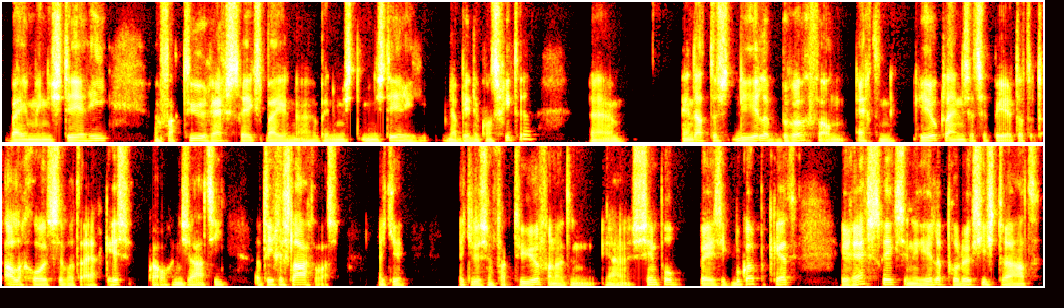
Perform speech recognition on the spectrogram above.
bij een ministerie, een factuur rechtstreeks bij een, uh, bij een ministerie naar binnen kon schieten. Uh, en dat dus die hele brug van echt een heel kleine ZZP'er tot het allergrootste wat er eigenlijk is qua organisatie, dat die geslagen was. Dat je, dat je dus een factuur vanuit een, ja, een simpel basic boekhoudpakket rechtstreeks in de hele productiestraat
